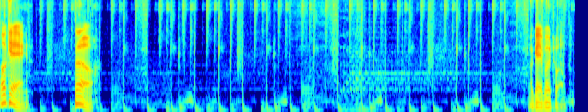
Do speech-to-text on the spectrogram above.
Okay. So. Okay, vote 12.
